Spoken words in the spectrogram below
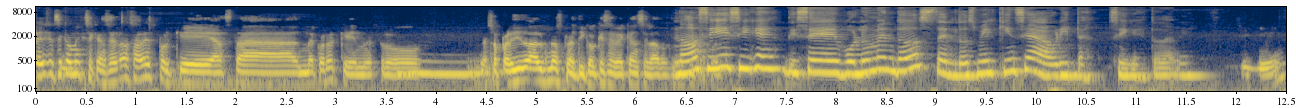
ese cómic se canceló sabes porque hasta me acuerdo que nuestro mm. nuestro perdido Alf nos platicó que se había cancelado. No sí sigue. Dice volumen 2 del 2015 a ahorita. Sigue todavía. sigue.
